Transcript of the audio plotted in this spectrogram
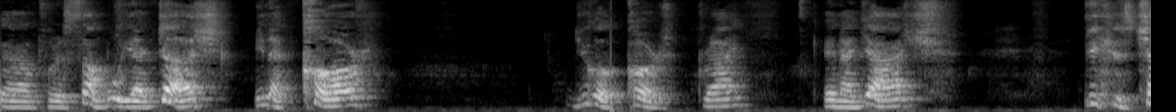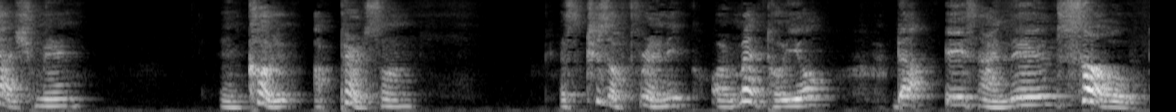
Uh, for example, you're judge in a court. You go court, right? And a judge give his judgment and call a person a schizophrenic or mental ill. That is an insult.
